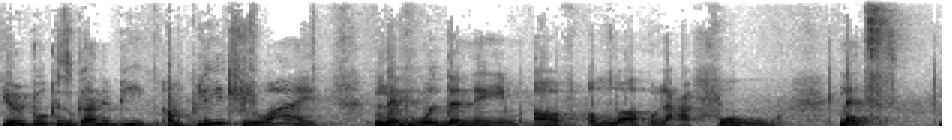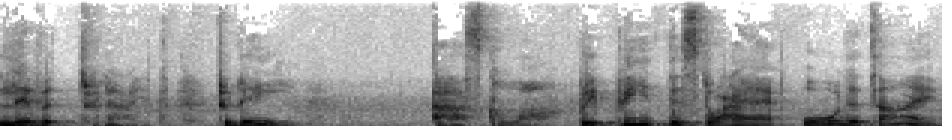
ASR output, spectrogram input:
Your book is going to be completely white. Live with the name of Allahul Afu. Let's live it tonight today. Ask Allah. Repeat this dua all the time.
